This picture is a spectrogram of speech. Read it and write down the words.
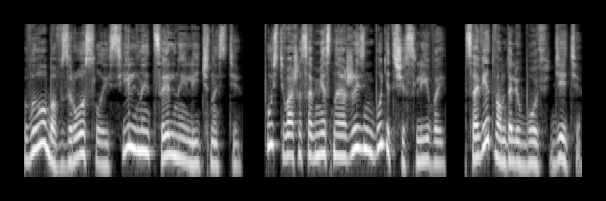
Вы оба взрослые, сильные, цельные личности. Пусть ваша совместная жизнь будет счастливой, Совет вам да любовь, дети.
